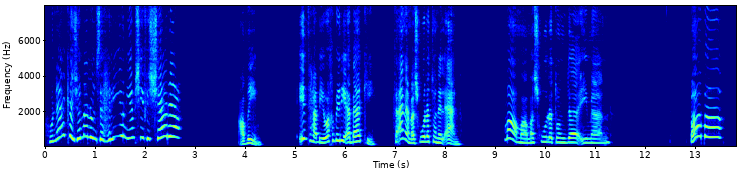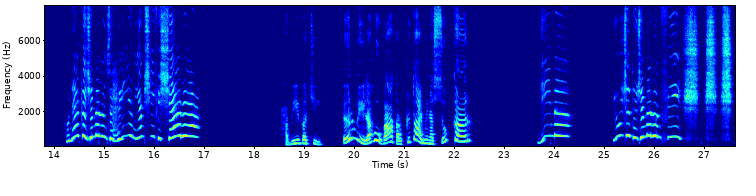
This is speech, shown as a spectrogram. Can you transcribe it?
هناك جمل زهري يمشي في الشارع؟ عظيم. اذهبي واخبري اباك فأنا مشغولة الآن. ماما مشغولة دائما. بابا هناك جمل زهري يمشي في الشارع؟ حبيبتي ارمي له بعض القطع من السكر. ديما يوجد جمل في ش ش ش.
